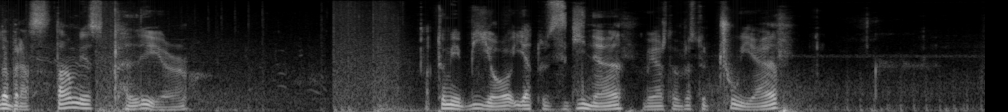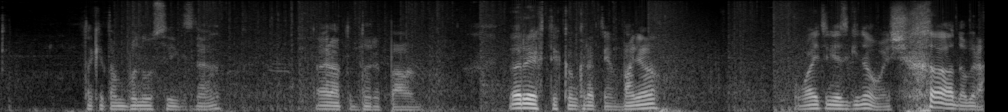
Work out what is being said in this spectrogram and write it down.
Dobra, tam jest clear. A tu mnie biją i ja tu zginę, bo ja to po prostu czuję. Takie tam bonusy XD. Teraz to dorypałem. Rych tych konkretnie, Bania. Why ty nie zginąłeś? Ha, dobra.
